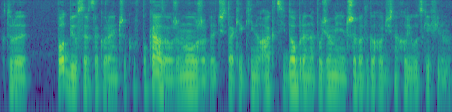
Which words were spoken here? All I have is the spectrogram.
który podbił serce Koreańczyków, pokazał, że może być takie kino akcji dobre na poziomie, nie trzeba tylko chodzić na hollywoodzkie filmy.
